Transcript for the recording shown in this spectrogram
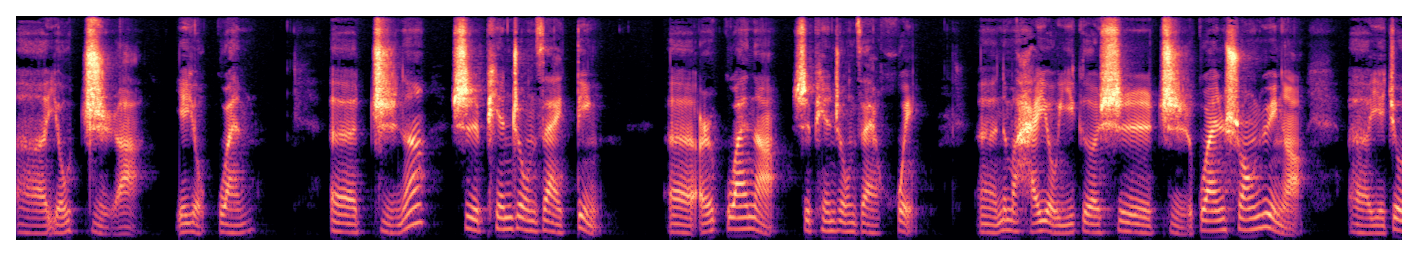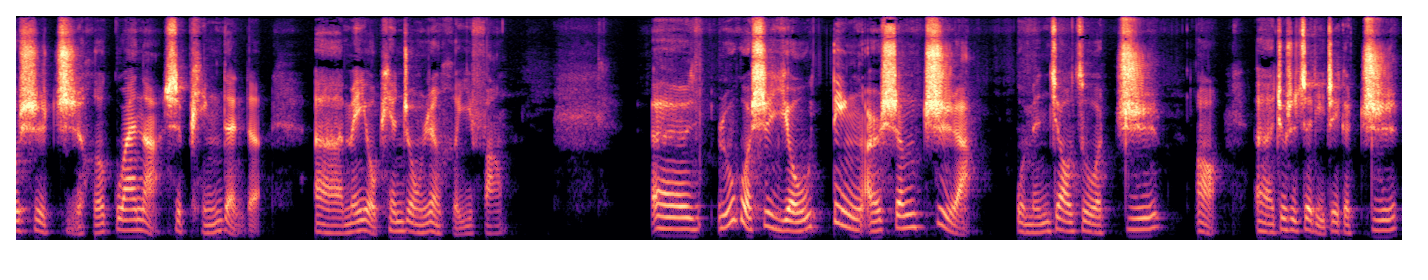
呃，有止啊，也有观，呃，止呢是偏重在定，呃，而观啊是偏重在会，呃，那么还有一个是止观双运啊，呃，也就是止和观啊是平等的，呃，没有偏重任何一方。呃，如果是由定而生智啊，我们叫做知哦，呃，就是这里这个知，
